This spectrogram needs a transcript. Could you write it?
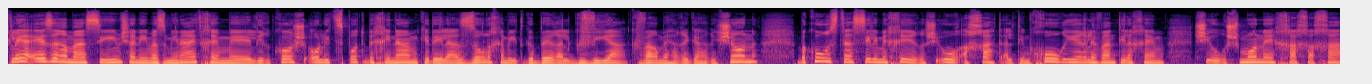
כלי העזר המעשיים שאני מזמינה אתכם uh, לרכוש או לצפות בחינם כדי לעזור לכם להתגבר על גבייה כבר מהרגע הראשון. בקורס תעשי לי מחיר, שיעור אחת על תמחור יהיה רלוונטי לכם, שיעור שמונה, חככה,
